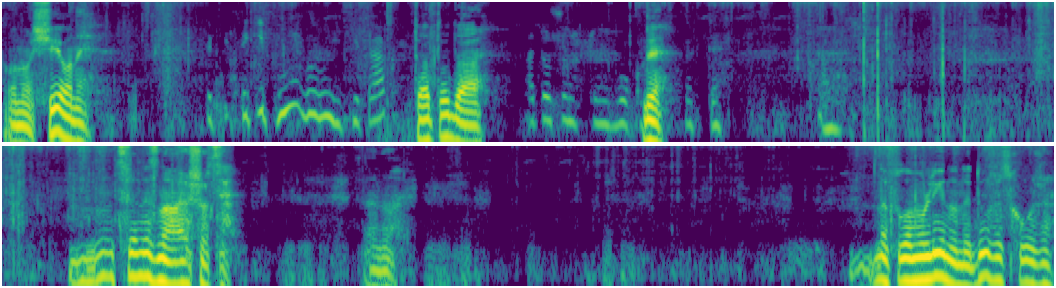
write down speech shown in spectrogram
Воно ще вони. Такі пні великі, так? Та то да. А то що тут збоку Де? Ну, Це не знаю, що це. Ано. На фламуліну не дуже схоже.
